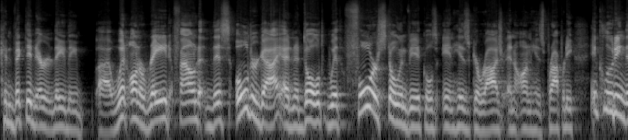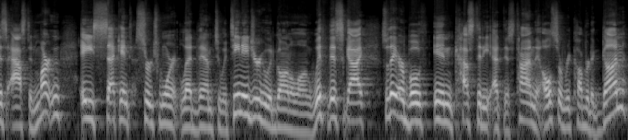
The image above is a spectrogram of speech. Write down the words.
convicted or they, they uh, went on a raid, found this older guy, an adult, with four stolen vehicles in his garage and on his property, including this Aston Martin. A second search warrant led them to a teenager who had gone along with this guy. So they are both in custody at this time. They also recovered a gun,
